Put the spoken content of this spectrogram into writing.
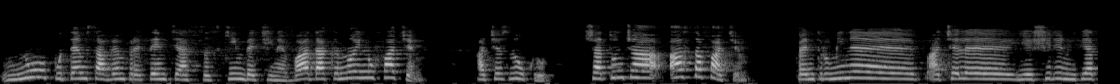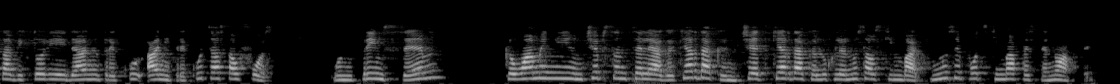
Nu putem să avem pretenția să schimbe cineva dacă noi nu facem acest lucru. Și atunci asta facem. Pentru mine, acele ieșiri în viața Victoriei de anii, trecu- anii trecuți, asta au fost un prim semn că oamenii încep să înțeleagă, chiar dacă încet, chiar dacă lucrurile nu s-au schimbat, nu se pot schimba peste noapte.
